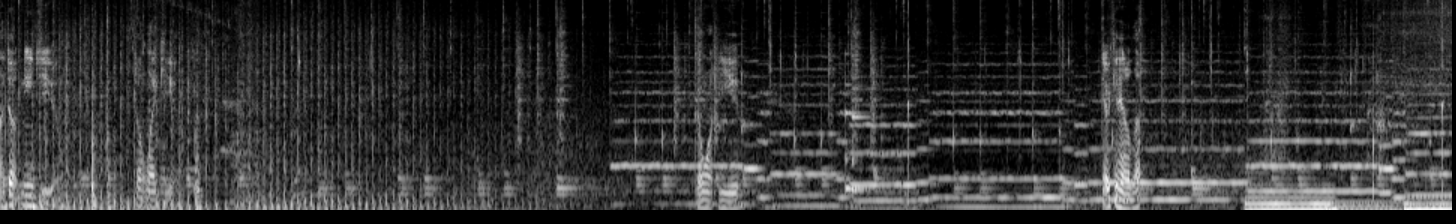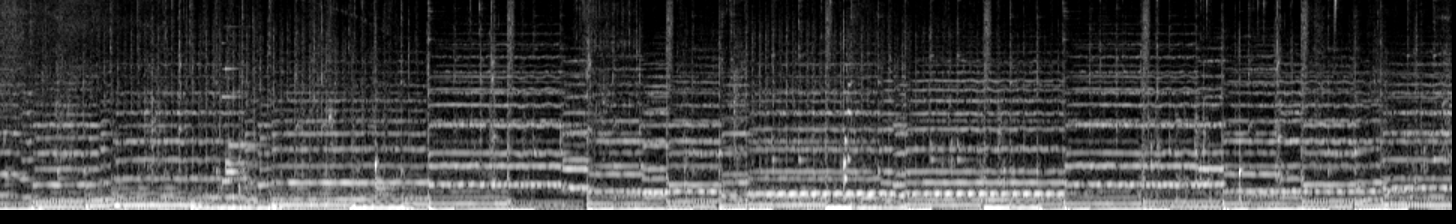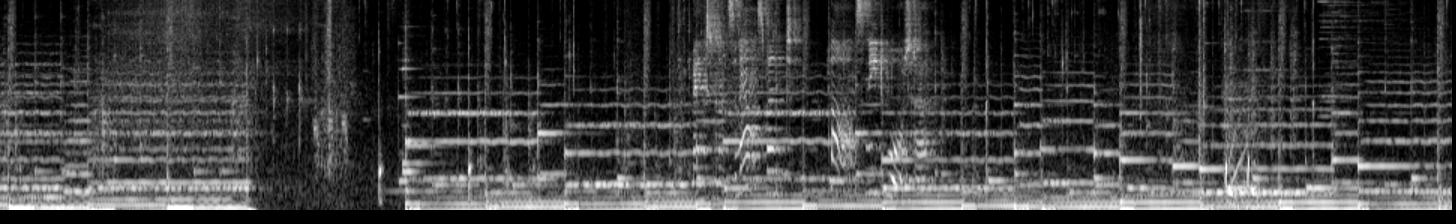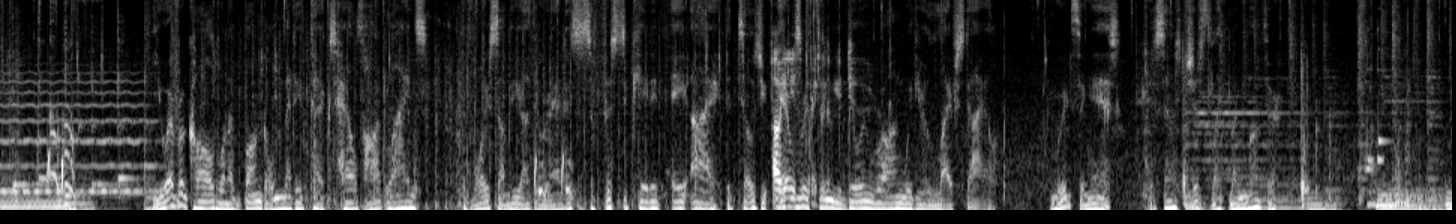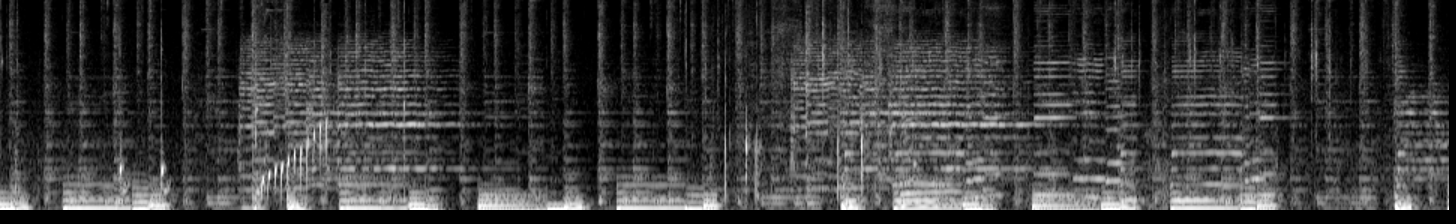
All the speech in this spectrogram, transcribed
I don't need you. Don't like you. You ever called one of Bungle Meditech's health hotlines? The voice on the other end is a sophisticated AI that tells you Oh, he needs a break everything you're doing wrong with your lifestyle. Weird thing is, it sounds just like my mother.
